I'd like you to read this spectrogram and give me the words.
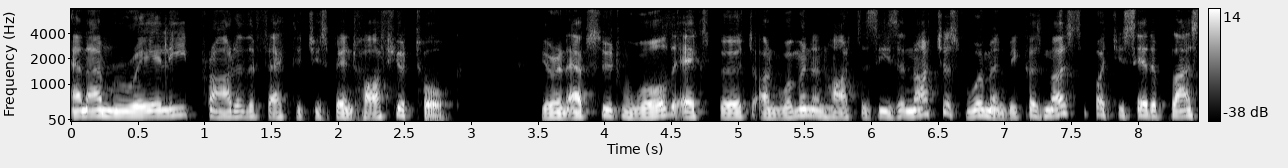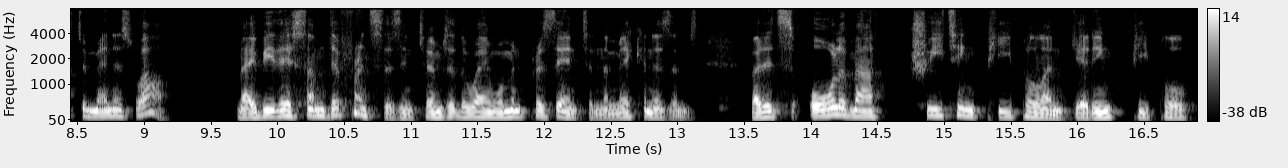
And I'm really proud of the fact that you spent half your talk. You're an absolute world expert on women and heart disease, and not just women, because most of what you said applies to men as well. Maybe there's some differences in terms of the way women present and the mechanisms, but it's all about treating people and getting people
